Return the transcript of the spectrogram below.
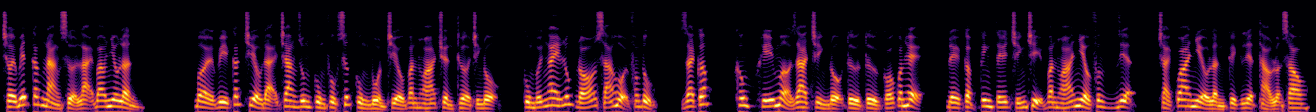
Trời biết các nàng sửa lại bao nhiêu lần. Bởi vì các triều đại trang dung cùng phục sức cùng buồn triều văn hóa truyền thừa trình độ, cùng với ngay lúc đó xã hội phong tục, giai cấp, không khí mở ra trình độ từ từ có quan hệ, đề cập kinh tế chính trị văn hóa nhiều phương diện, trải qua nhiều lần kịch liệt thảo luận sau,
